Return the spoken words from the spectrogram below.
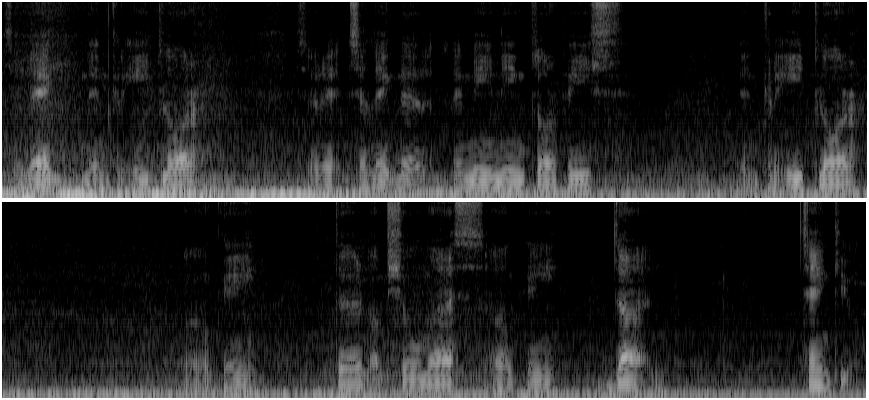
Select then create floor select the remaining floor face then create floor. Okay. Turn up show mass okay. Done. Thank you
